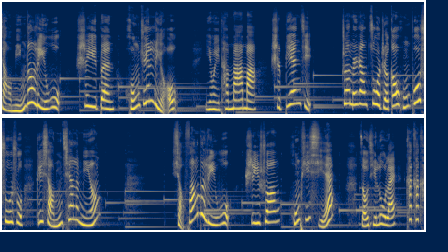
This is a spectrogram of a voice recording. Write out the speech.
小明的礼物是一本。红军柳，因为他妈妈是编辑，专门让作者高洪波叔叔给小明签了名。小芳的礼物是一双红皮鞋，走起路来咔咔咔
